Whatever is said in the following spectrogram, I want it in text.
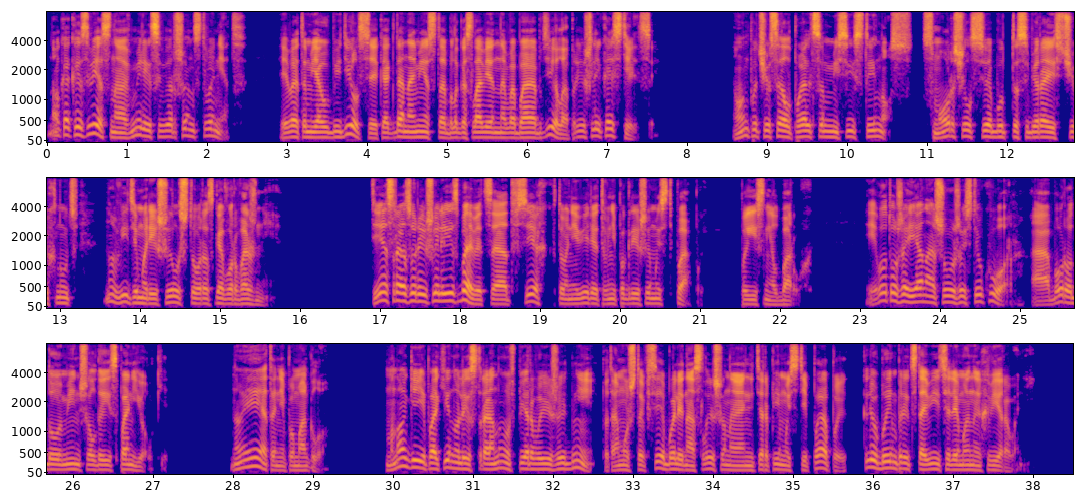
Но, как известно, в мире совершенства нет. И в этом я убедился, когда на место благословенного Баабдила пришли костельцы. Он почесал пальцем мясистый нос, сморщился, будто собираясь чихнуть, но, видимо, решил, что разговор важнее. Те сразу решили избавиться от всех, кто не верит в непогрешимость папы, пояснил Барух. И вот уже я ношу жестюквор, а бороду уменьшил до испаньолки. Но и это не помогло. Многие покинули страну в первые же дни, потому что все были наслышаны о нетерпимости папы к любым представителям иных верований.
